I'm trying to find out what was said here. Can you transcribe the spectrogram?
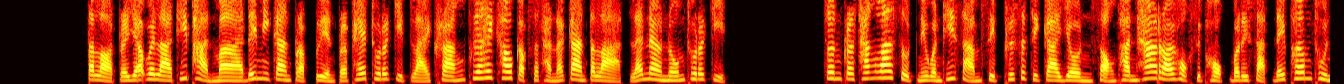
2560 ตลอดระยะเวลาที่ผ่านมาได้มีการปรับเปลี่ยนประเภทธุรกิจหลายครั้งเพื่อให้เข้ากับสถานการณ์ตลาดและแนวโน้มธุรกิจ จนกระทั่งล่าสุดในวันที่ 30 พฤศจิกายน 2566 บริษัทได้เพิ่มทุน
